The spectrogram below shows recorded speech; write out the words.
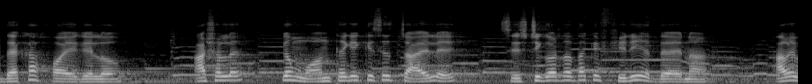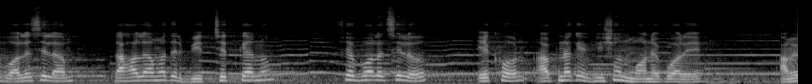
দেখা হয়ে গেল। আসলে কেউ মন থেকে কিছু চাইলে সৃষ্টিকর্তা তাকে ফিরিয়ে দেয় না। আমি বলেছিলাম, তাহলে আমাদের বিচ্ছেদ কেন? সে বলেছিল, এখন আপনাকে ভীষণ মনে পড়ে। আমি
